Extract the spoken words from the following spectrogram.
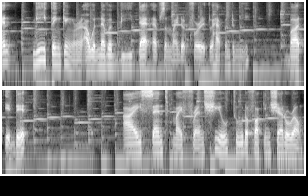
and me thinking, right, I would never be that absent minded for it to happen to me, but it did. I sent my friend's shield to the fucking Shadow Realm.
